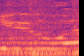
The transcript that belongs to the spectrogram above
you were.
